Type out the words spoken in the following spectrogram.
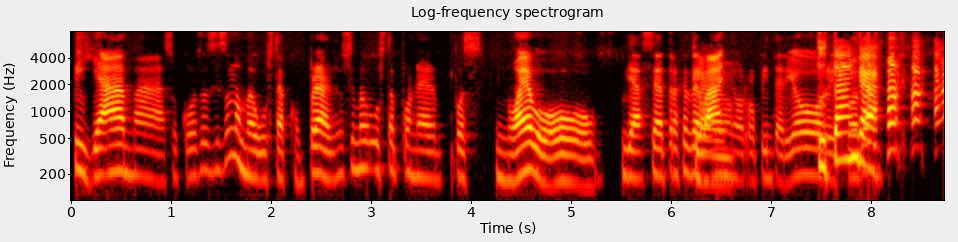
pijamas o cosas, eso no me gusta comprar, eso sí me gusta poner pues nuevo, o ya sea trajes de baño, ropa interior. Tu tanga.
